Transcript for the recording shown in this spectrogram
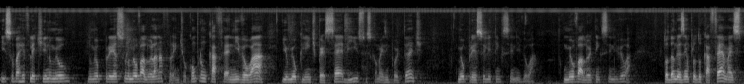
isso vai refletir no meu, no meu preço, no meu valor lá na frente. Eu compro um café nível A e o meu cliente percebe isso, isso que é o mais importante, meu preço ele tem que ser nível A. O meu valor tem que ser nível A. Estou dando o exemplo do café, mas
